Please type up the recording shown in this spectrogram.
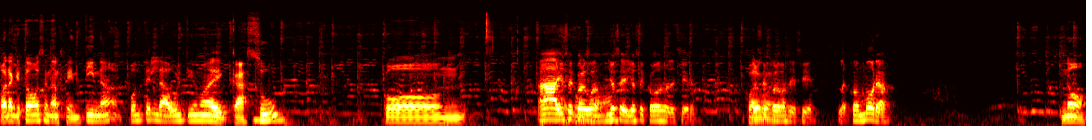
ahora que estamos en Argentina, ponte la última de Kazoo con Ah, yo sé ¿Cómo cuál, yo sé, yo sé cuál vas a decir. ¿cuál, yo sé cuál vas a decir. La- con Mora. No,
